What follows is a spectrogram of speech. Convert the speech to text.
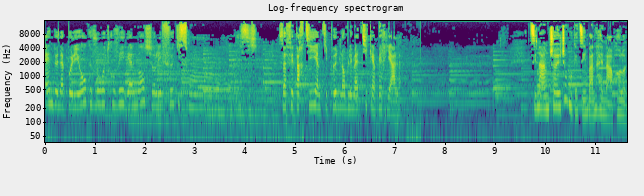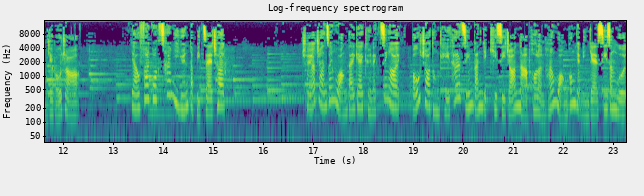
N de Napoléon que vous retrouvez également sur les feux qui sont ici. Ça fait partie un petit peu de l'emblématique impériale. 展覽最矚目嘅展品係拿破崙嘅寶座，由法國參議院特別借出。除咗象徵皇帝嘅權力之外，寶座同其他展品亦揭示咗拿破崙喺皇宮入面嘅私生活，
